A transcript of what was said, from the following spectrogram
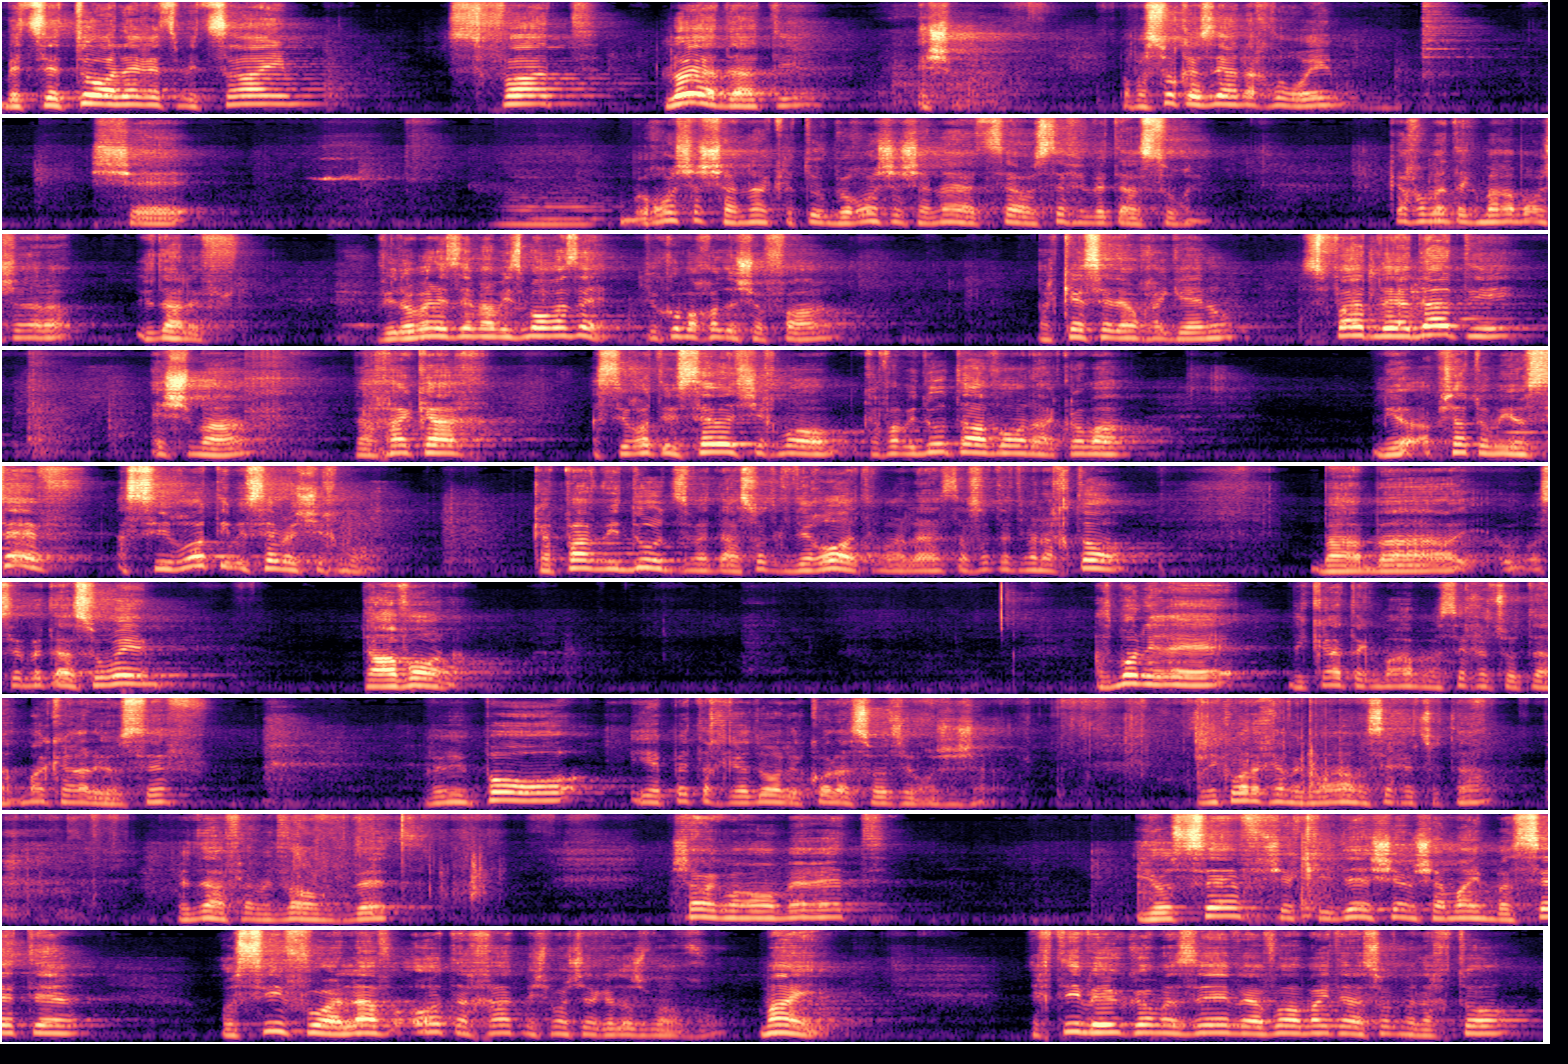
בצאתו על ארץ מצרים, שפת לא ידעתי אשמע. בפסוק הזה אנחנו רואים שבראש השנה כתוב, בראש השנה יצא יוסף מבית האסורים. כך אומרת הגמרא בראש השנה י"א. והיא לומדת את זה מהמזמור הזה, תקעו בחודש שופר, בכסל יום חגנו, שפת לא ידעתי אשמע, ואחר כך הסירות עם סבל שכמו, כפה מידור תעבורנה, כלומר, הפשט הוא מיוסף, הסירות עם סבל שכמו. כפיו מידוד, זאת אומרת לעשות גדרות, כלומר לעשות את מלאכתו, ב, הוא עושה בית האסורים, תעבורנה. אז בואו נראה, נקרא את הגמרא במסכת שותה, מה קרה ליוסף, ומפה יהיה פתח גדול לכל הסוד של ראש השנה. אני אקרא לכם בגמרא במסכת שותה, בדף ל"ו עמוד שם הגמרא אומרת, יוסף שקידש שם שמיים בסתר, הוסיפו עליו אות אחת משמעות של הקדוש ברוך הוא. מהי? נכתיב ביום יום הזה ויבוא הביתה לעשות מלאכתו.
